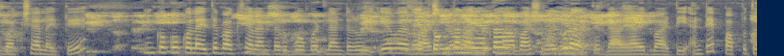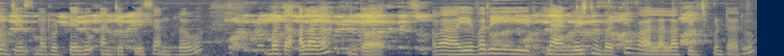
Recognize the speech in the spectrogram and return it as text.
భక్ష్యాలు అయితే ఇంకొకళ్ళు అయితే భక్ష్యాలు అంటారు బొబ్బట్లు అంటారు ఎవరి. మా భాషలో కూడా అయితే దాయాయి బాటి అంటే పప్పుతో చేసిన రొట్టెలు అని చెప్పేసి అనుకుంటావు బట్ అలాగా ఇంకా ఎవరి లాంగ్వేజ్ని బట్టి వాళ్ళు అలా పిలుచుకుంటారు.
